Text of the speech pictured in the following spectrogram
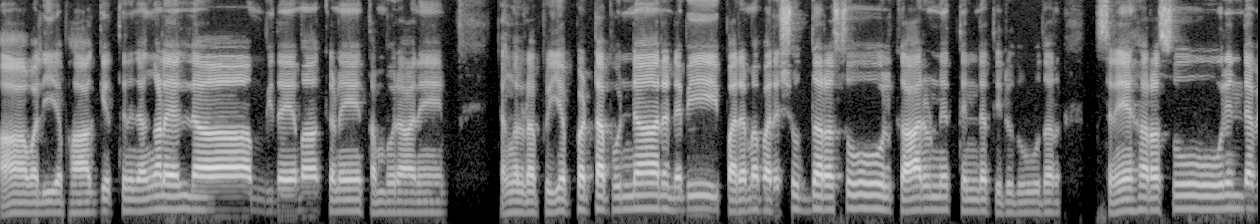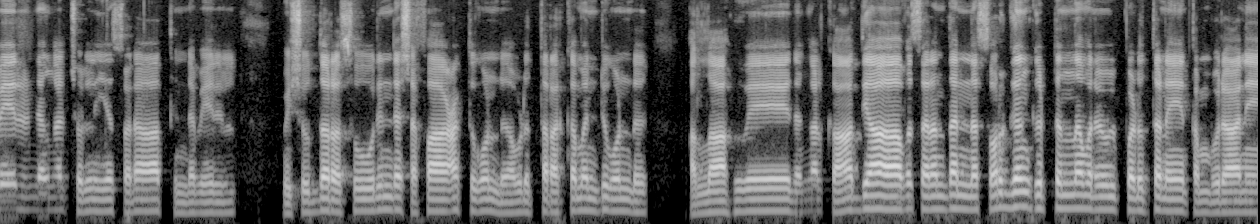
ആ വലിയ ഭാഗ്യത്തിന് ഞങ്ങളെല്ലാം വിധേയമാക്കണേ തമ്പുരാനെ. ഞങ്ങളുടെ പ്രിയപ്പെട്ട പുന്നാര നബി പരമപരിശുദ്ധ റസൂൽ കാരുണ്യത്തിന്റെ തിരുദൂതർ സ്നേഹ റസൂലിന്റെ പേരിൽ ഞങ്ങൾ ചൊല്ലിയ സ്വലാത്തിന്റെ പേരിൽ വിശുദ്ധ റസൂലിന്റെ ഷഫാഅത്ത് കൊണ്ട് അവിടുത്തെ റക്കമന്റ് കൊണ്ട് അള്ളാഹുവേ ഞങ്ങൾക്ക് ആദ്യാവസരം തന്നെ സ്വർഗം കിട്ടുന്നവരെ ഉൾപ്പെടുത്തണേ തമ്പുരാനെ.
